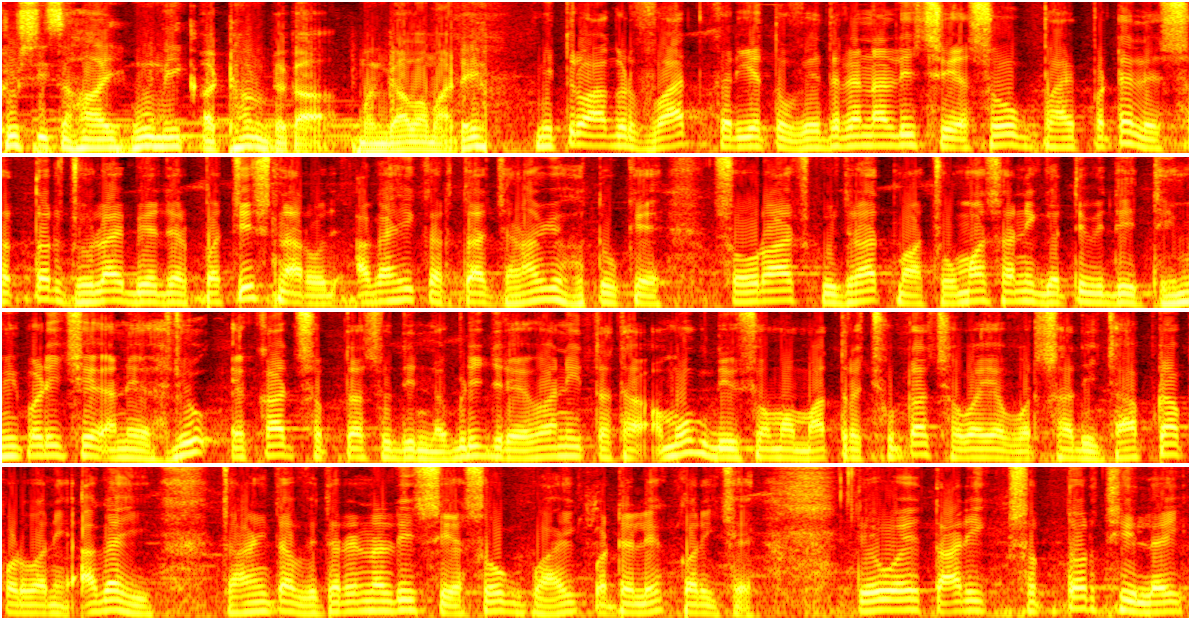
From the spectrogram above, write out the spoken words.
કૃષિ સહાય હોમિક અઠ્ઠાણું ટકા. મંગાવવા માટે મિત્રો, આગળ વાત કરીએ તો વેધર એનાલિસ્ટ શ્રી અશોકભાઈ પટેલે સત્તર જુલાઈ બે હજાર પચીસના રોજ આગાહી કરતાં જણાવ્યું હતું કે સૌરાષ્ટ્ર, ગુજરાતમાં ચોમાસાની ગતિવિધિ ધીમી પડી છે અને હજુ એકાદ સપ્તાહ સુધી નબળી જ રહેવાની તથા અમુક દિવસોમાં માત્ર છૂટાછવાયા વરસાદી ઝાપટા પડવાની આગાહી જાણીતા વેધર એનાલિસ્ટ શ્રી અશોકભાઈ પટેલે કરી છે. તેઓએ તારીખ સત્તરથી લઈ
